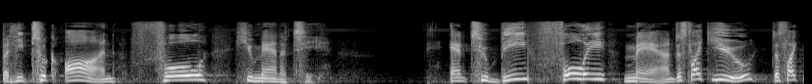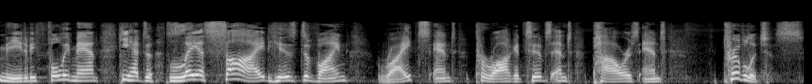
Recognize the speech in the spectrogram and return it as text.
but he took on full humanity. And to be fully man, just like you, just like me, to be fully man, he had to lay aside his divine rights and prerogatives and powers and privileges.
